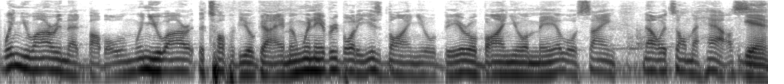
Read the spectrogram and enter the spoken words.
when you are in that bubble and when you are at the top of your game and when everybody is buying you a beer or buying you a meal or saying no, it's on the house. Yeah.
